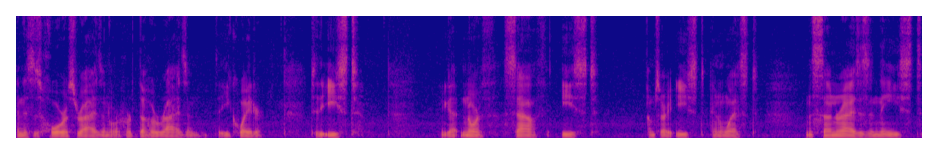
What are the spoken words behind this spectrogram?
And this is horus rising or the horizon the equator to the east. You got north south east i'm sorry east and west. And the sun rises in the east.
